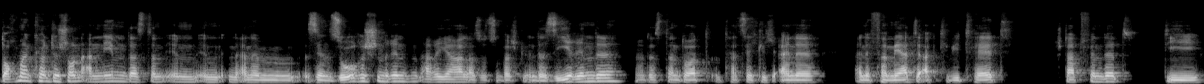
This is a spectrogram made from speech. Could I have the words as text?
Doch man könnte schon annehmen, dass dann in, in, in einem sensorischen Rindenareal, also zum Beispiel in der Seerinde, dass dann dort tatsächlich eine, eine vermehrte Aktivität stattfindet, die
